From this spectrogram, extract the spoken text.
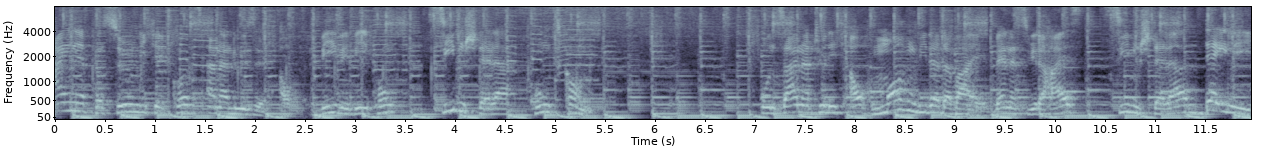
eine persönliche Kurzanalyse auf www siebensteller.com. Und sei natürlich auch morgen wieder dabei, wenn es wieder heißt Siebensteller Daily.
